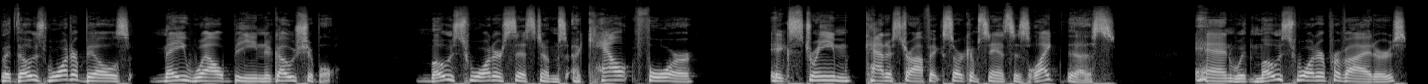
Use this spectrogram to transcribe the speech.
But those water bills may well be negotiable. Most water systems account for extreme catastrophic circumstances like this. And with most water providers,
